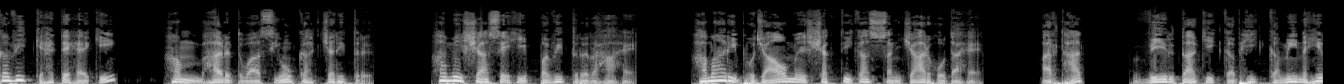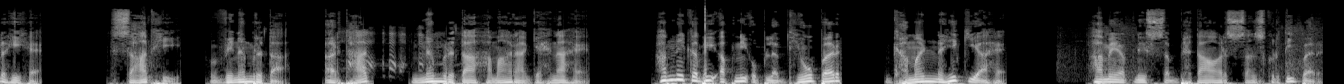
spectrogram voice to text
कवि कहते हैं कि हम भारतवासियों का चरित्र हमेशा से ही पवित्र रहा है। हमारी भुजाओं में शक्ति का संचार होता है। अर्थात वीरता की कभी कमी नहीं रही है। साथ ही विनम्रता, अर्थात नम्रता हमारा गहना है। हमने कभी अपनी उपलब्धियों पर घमंड नहीं किया है। हमें अपनी सभ्यता और संस्कृति पर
